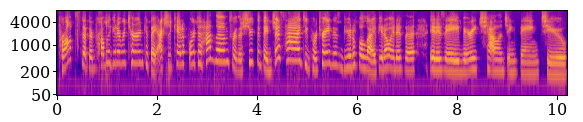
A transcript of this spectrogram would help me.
props that they're probably going to return because they actually can't afford to have them for the shoot that they just had to portray this beautiful life you know? It is a it is a very challenging thing to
